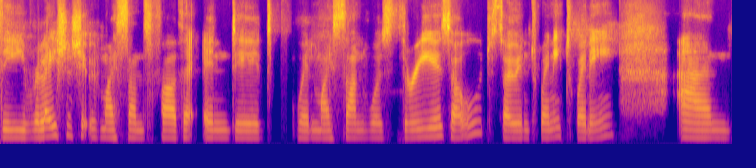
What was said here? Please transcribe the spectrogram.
The relationship with my son's father ended when my son was three years old, so in 2020. And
